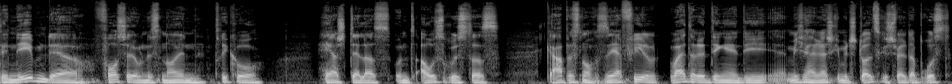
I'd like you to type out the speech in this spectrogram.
Denn neben der Vorstellung des neuen Trikotherstellers und Ausrüsters gab es noch sehr viel weitere Dinge, die Michael Reschke mit stolz geschwellter Brust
